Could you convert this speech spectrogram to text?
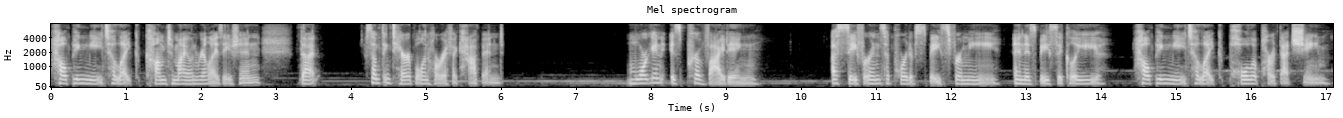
helping me to like come to my own realization that something terrible and horrific happened. Morgan is providing a safer and supportive space for me and is basically helping me to like pull apart that shame.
